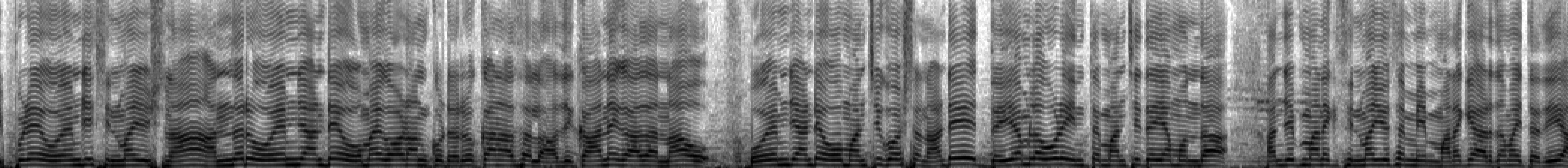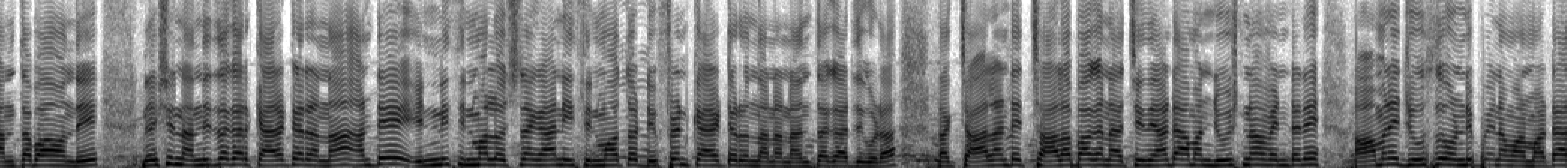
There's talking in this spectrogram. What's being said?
ఇప్పుడే ఓఎంజీ సినిమా చూసిన అందరూ ఓఎంజీ అంటే ఓ మై గాడ్ అనుకుంటారు. కానీ అసలు అది కానే కాదన్న. ఓఎంజీ అంటే ఓ మంచి క్వశ్చన్ అంటే దెయ్యంలో కూడా ఇంత మంచి దెయ్యం ఉందా అని చెప్పి మనకి సినిమా చూస్తే మనకే అర్థమవుతుంది. అంత ఉంది నెక్స్ట్ నందిత గారి క్యారెక్టర్ అన్న అంటే ఎన్ని సినిమాలు వచ్చినా కానీ ఈ సినిమాతో డిఫరెంట్ క్యారెక్టర్ ఉందన్న నందిత గారిది కూడా. నాకు చాలా అంటే చాలా బాగా నచ్చింది. అంటే ఆమెను చూసిన వెంటనే ఆమెనే చూస్తూ ఉండిపోయినాం అనమాట ఆ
